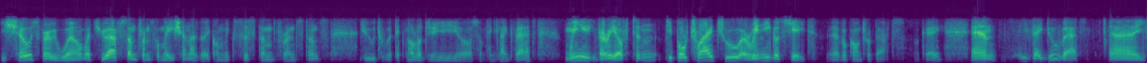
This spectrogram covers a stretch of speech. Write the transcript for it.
it shows very well that you have some transformation as the economic system, for instance, due to the technology or something like that. We very often people try to renegotiate uh, the counterparts. Okay, and if they do that, uh, if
